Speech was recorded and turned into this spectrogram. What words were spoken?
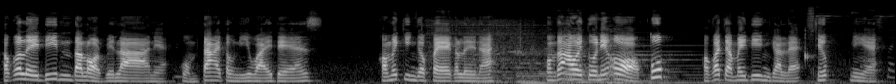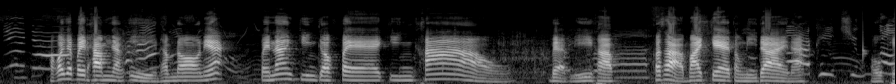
เขาก็เลยดิ้นตลอดเวลาเนี่ย ผมตั้งไอ้ตรงนี้ไว้แดนซ์ เขาไม่กินกาแฟกันเลยนะ ผมต้องเอาไอ้ตัวนี้ออกปุ๊บเขาก็จะไม่ดิ้นกันแล้วชึบนี่ไงเขาก็จะไปทำอย่างอื่นทำนองเนี้ยไปนั่งกินกาแฟกินข้าว แบบนี้ครับก็สามารถแก้ตรงนี้ได้นะ โอเค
